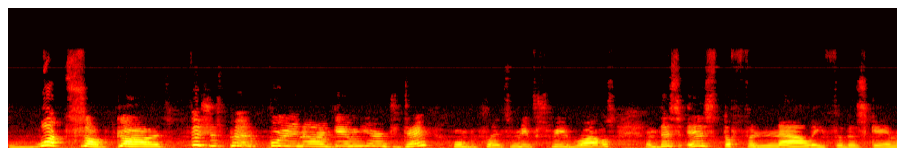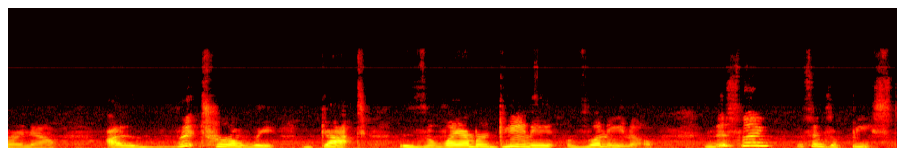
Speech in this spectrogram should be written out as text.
What's up, guys? Vicious Panda 49 Gaming here, and today we're to be playing some Need for Speed Rivals, and this is the finale for this game right now. I literally got the Lamborghini Veneno. This thing, this thing's a beast.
